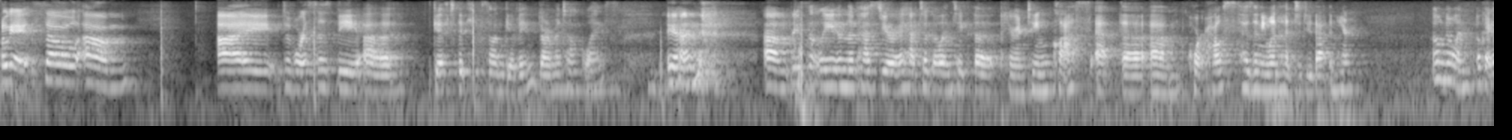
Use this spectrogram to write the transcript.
Okay, so um, I divorce is the uh, gift that keeps on giving, Dharma talk wise. And um, recently, in the past year, I had to go and take the parenting class at the um, courthouse. Has anyone had to do that in here? Oh, no one. Okay,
